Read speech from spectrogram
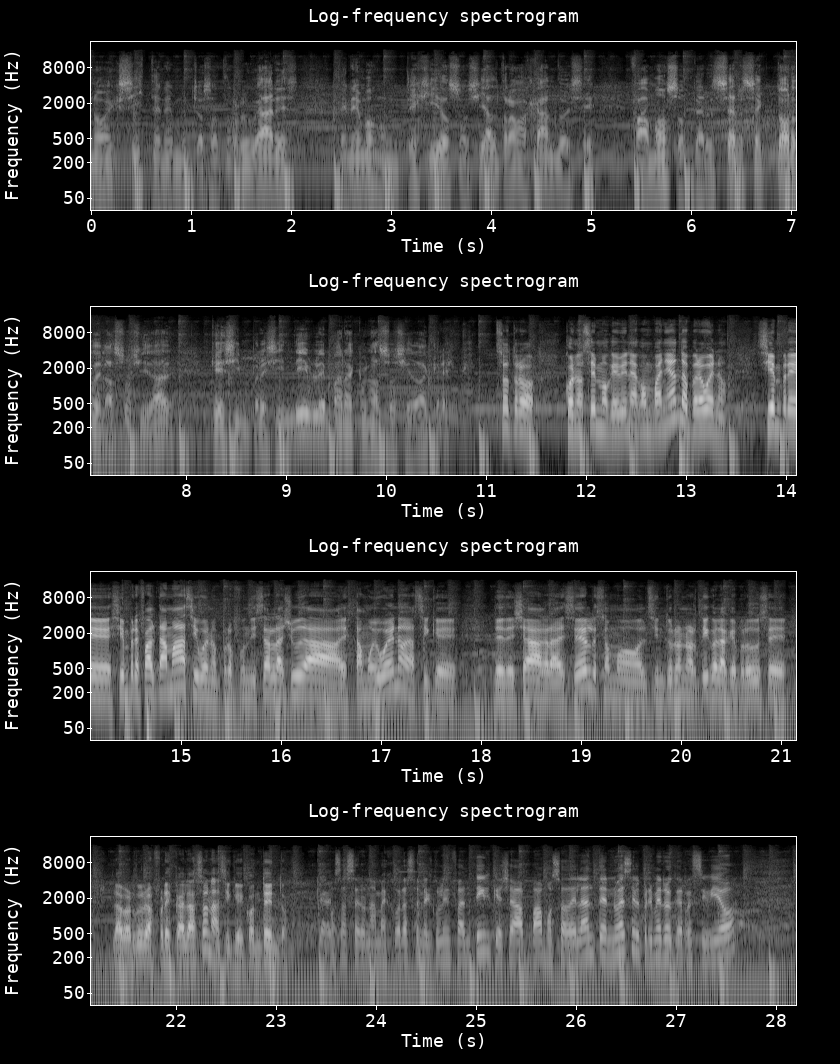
no existen en muchos otros lugares. Tenemos un tejido social trabajando ese famoso tercer sector de la sociedad que es imprescindible para que una sociedad crezca. Nosotros conocemos que viene acompañando, pero bueno, siempre, siempre falta más y bueno, profundizar la ayuda está muy bueno, así que desde ya agradecerle, somos el cinturón hortícola que produce la verdura fresca de la zona, así que contento. Vamos a hacer unas mejoras en el club infantil, que ya vamos adelante, no es el primero que recibió,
